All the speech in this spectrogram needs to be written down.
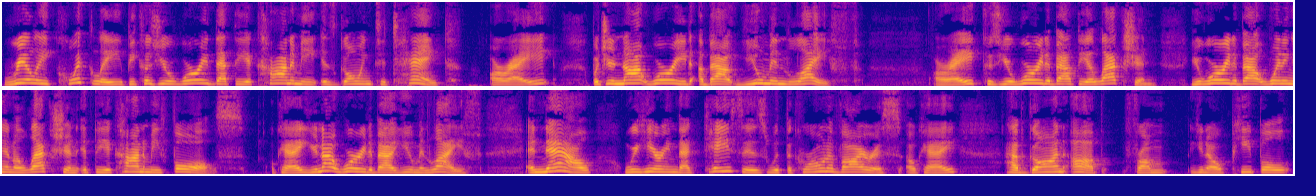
really quickly because you're worried that the economy is going to tank, all right? But you're not worried about human life. All right? Because you're worried about the election. You're worried about winning an election if the economy falls. Okay? You're not worried about human life. And now we're hearing that cases with the coronavirus, okay, have gone up from, you know, people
